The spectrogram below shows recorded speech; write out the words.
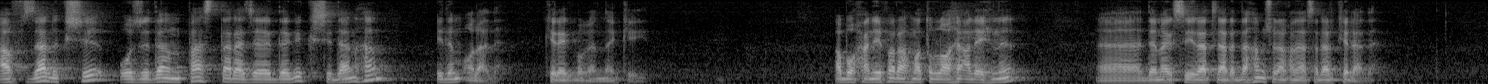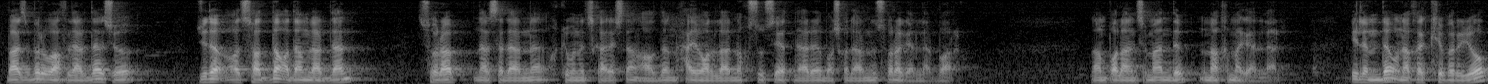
afzal kishi o'zidan past darajadagi kishidan ham ilm oladi. Kerak bo'lgandan keyin. Abu hanifa rahmatullohi alayhini e, demak siyratlarida ham shunaqa narsalar keladi. Ba'zi bir vaqtlarda shu juda sodda odamlardan so'rab narsalarni hukmini chiqarishdan oldin hayvonlarni xususiyatlari boshqalarini so'raganlar bor. Man palonchiman deb nima qilmaganlar? Ilmda unaqa kibr yo'q.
